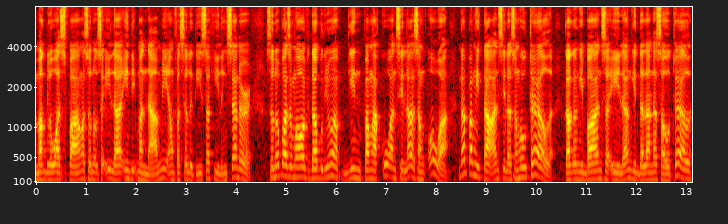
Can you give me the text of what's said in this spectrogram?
Magluwas pa nga suno sa ila hindi man nami ang facility sa healing center. Suno pa sa mga OFW nga ginpangakuan sila sang OWA nga pangitaan sila sang hotel. Kagang iban sa ilang gindala na sa hotel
